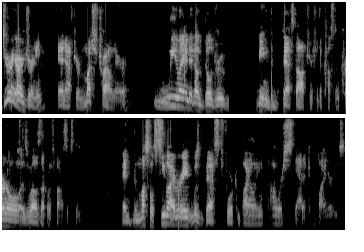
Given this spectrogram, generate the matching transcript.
During our journey, and after much trial and error, we landed on Buildroot being the best option for the custom kernel as well as the host file system. And the musl C library was best for compiling our static binaries.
